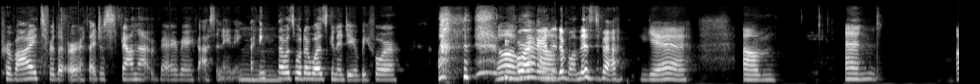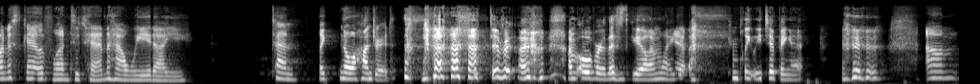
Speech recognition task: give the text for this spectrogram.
provides for the earth. I just found that very, very fascinating. Mm. I think that mm. was what I was going to do before. oh, before wow. I ended up on this path. Yeah. Um, and on a scale of one to 10, how weird are you? 10. Like, no, 100. Different. I'm, I'm over this scale. I'm like yeah. completely tipping it. um,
